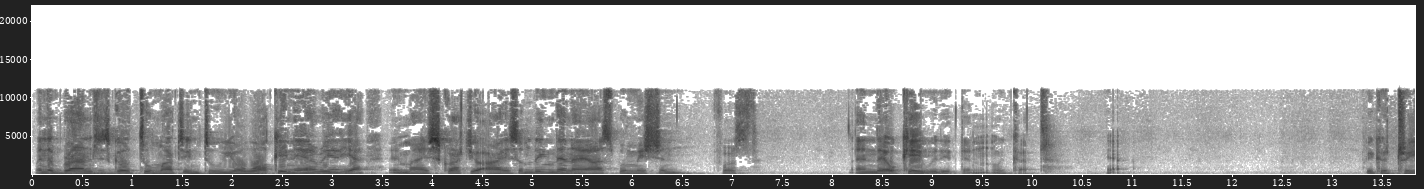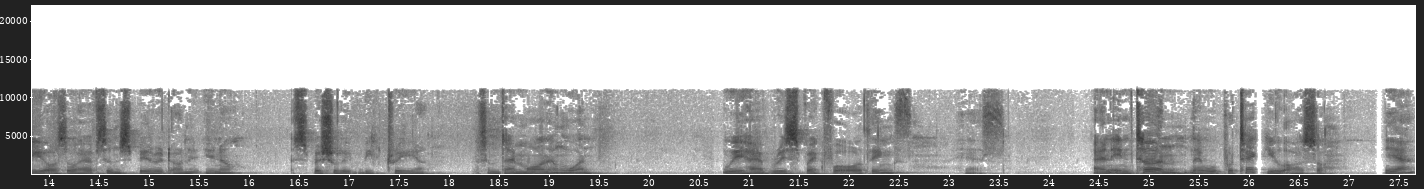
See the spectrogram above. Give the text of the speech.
When the branches go too much into your walking area, yeah, it might scratch your eye, something, then I ask permission first. And they're okay with it, then we cut. Yeah. Because tree also have some spirit on it, you know, especially big tree, yeah. Sometimes more than one. We have respect for all things, yes. And in turn, they will protect you also, yeah.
